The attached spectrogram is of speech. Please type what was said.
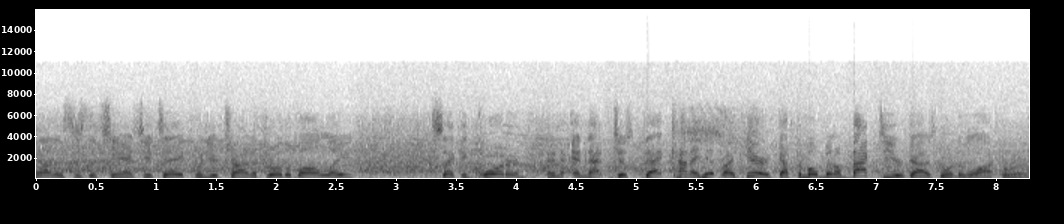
Yeah, this is the chance you take when you're trying to throw the ball late. Second quarter, and, and that just that kind of hit right there got the momentum back to your guys going to the locker room.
